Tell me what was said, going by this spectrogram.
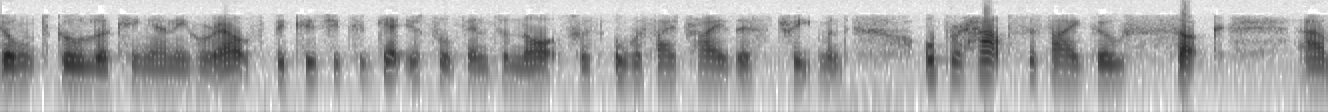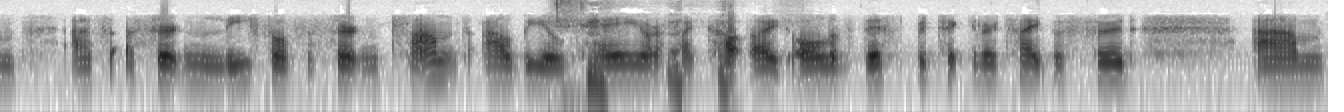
Don't go looking anywhere else because you could get yourself into knots with, oh, if I try this treatment, or perhaps if I go suck um, a, a certain leaf of a certain plant, I'll be okay, or if I cut out all of this particular type of food. Um,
